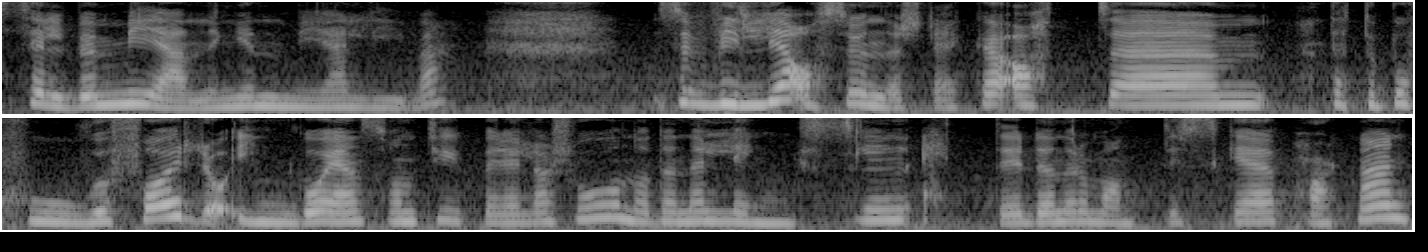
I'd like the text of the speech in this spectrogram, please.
selve meningen med livet. Så vil jeg også understreke at uh, dette behovet for å inngå i en sånn type relasjon, og denne lengselen etter den romantiske partneren,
